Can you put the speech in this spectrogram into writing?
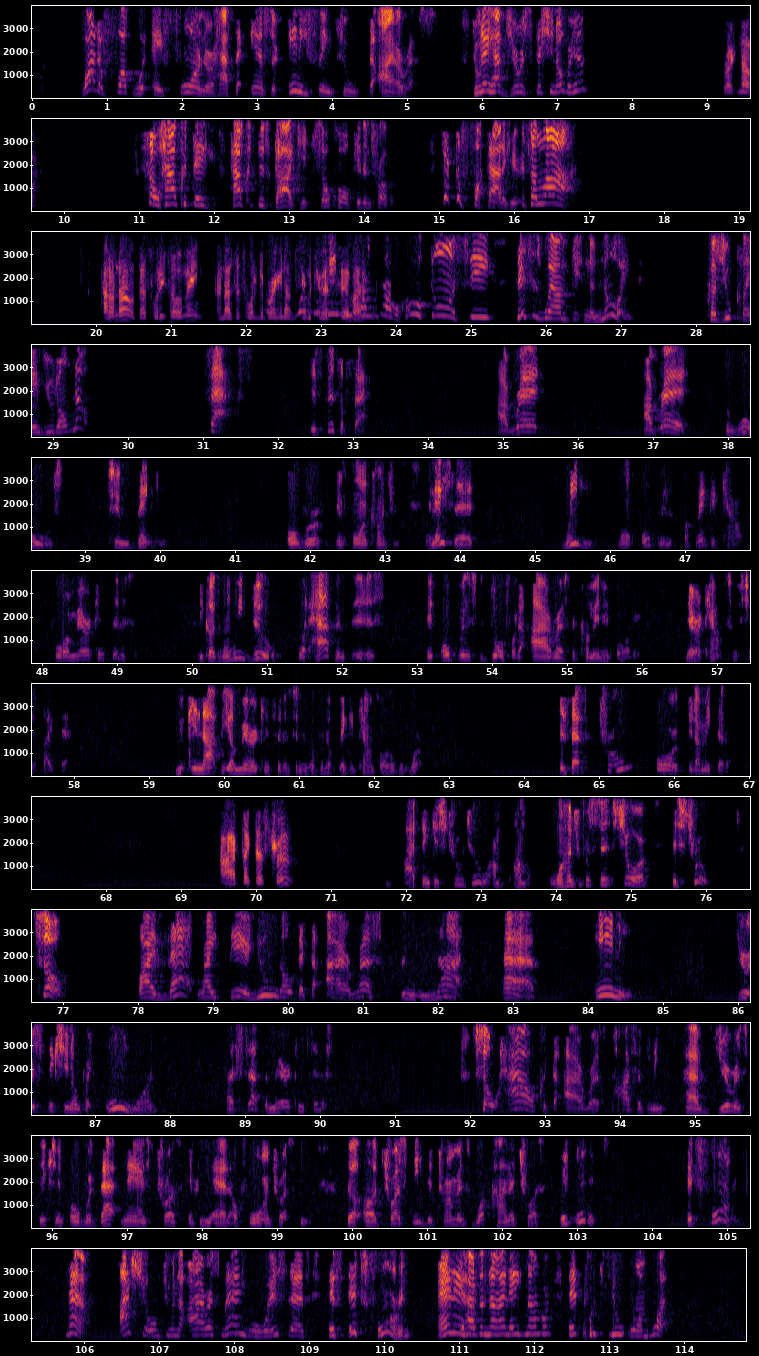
Why the fuck would a foreigner have to answer anything to the IRS? Do they have jurisdiction over him? Right. No. So how could they? How could this guy get so-called get in trouble? Get the fuck out of here! It's a lie. I don't know. That's what he told me, and I just wanted to bring it up and see what you had to say about it. Hold on. See, this is where I'm getting annoyed because you claim you don't know. Facts. Is this a fact? I read. I read the rules to banking over in foreign countries, and they said we won't open a bank account for American citizens. Because when we do, what happens is it opens the door for the IRS to come in and audit their accounts and shit like that. You cannot be an American citizen and open up bank accounts all over the world. Is that true, or did I make that up? I think that's true. I think it's true too. I'm I'm 100% sure it's true. So, by that right there, you know that the IRS do not have any jurisdiction over anyone except American citizens. So how could the IRS possibly have jurisdiction over that man's trust if he had a foreign trustee? The uh, trustee determines what kind of trust it is. It's foreign. Now, I showed you in the IRS manual where it says if it's foreign and it has a 9-8 number, it puts you on what?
